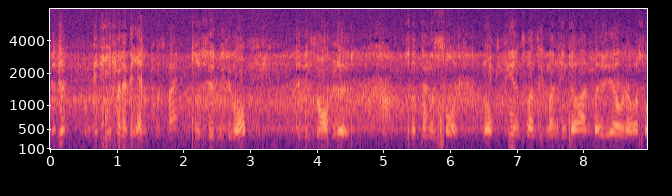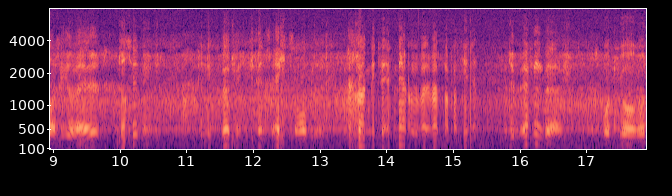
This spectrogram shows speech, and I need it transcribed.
Bitte? Viel von der WM Fußball? Interessiert mich überhaupt nicht. Finde ich so blöd. So ein dummes Zeug. Laufen 24 Mann hinter einem Ball her oder was weiß ich oder elf. Interessiert mich nicht. Finde ich wirklich. Ich finde es echt so blöd. Was sagen Sie zu Effenberg oder was da passiert ist? Mit dem Effenberg. Gut, ja gut.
